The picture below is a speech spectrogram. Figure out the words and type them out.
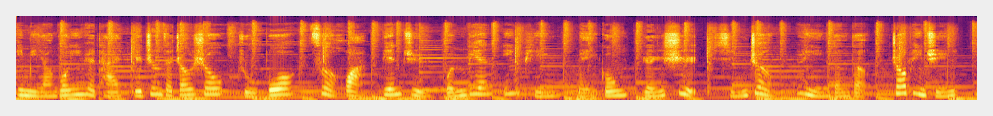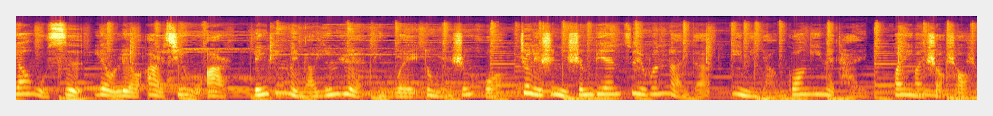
一米阳光音乐台也正在招收主播、策划、编剧、文编、音频、美工、人事、行政、运营等等。招聘群：幺五四六六二七五二。聆听美妙音乐，品味动人生活。这里是你身边最温暖的一米阳光音乐台，欢迎你守候。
